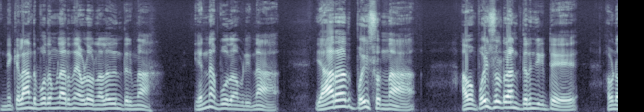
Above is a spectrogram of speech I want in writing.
இன்றைக்கெல்லாம் அந்த பூதம்லாம் இருந்தால் எவ்வளோ நல்லதுன்னு தெரியுமா? என்ன பூதம் அப்படின்னா யாராவது பொய் சொன்னால் அவன் பொய் சொல்கிறான்னு தெரிஞ்சுக்கிட்டு அவனை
